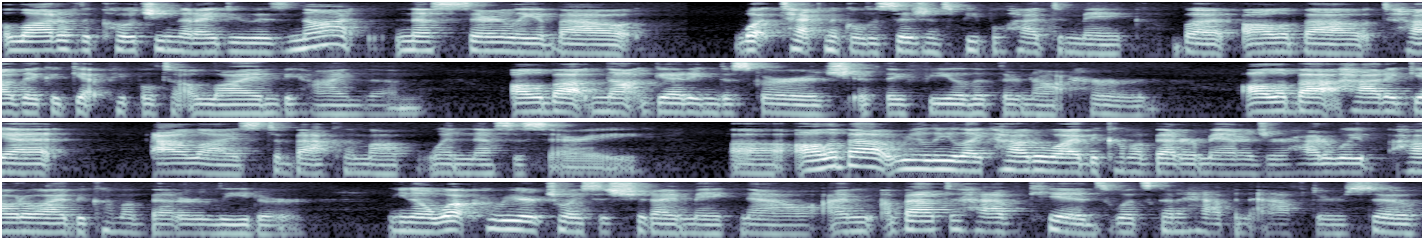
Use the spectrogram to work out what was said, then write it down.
a lot of the coaching that I do is not necessarily about what technical decisions people had to make, but all about how they could get people to align behind them. All about not getting discouraged if they feel that they're not heard. All about how to get allies to back them up when necessary uh, all about really like how do I become a better manager? How do I how do I become a better leader? You know, what career choices should I make now? I'm about to have kids. What's going to happen after? So,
